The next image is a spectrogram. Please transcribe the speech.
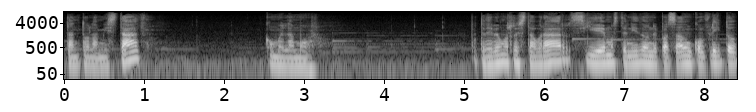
tanto la amistad como el amor. Porque debemos restaurar si hemos tenido en el pasado un conflicto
